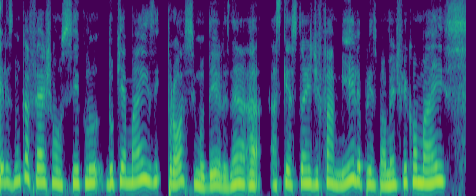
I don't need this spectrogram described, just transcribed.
eles nunca fecham o ciclo do que é mais próximo deles, né? A, as questões de família, principalmente, ficam mais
